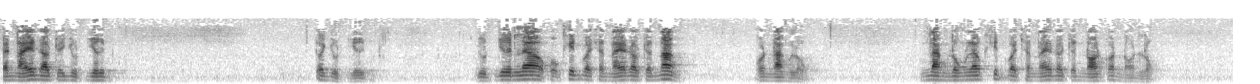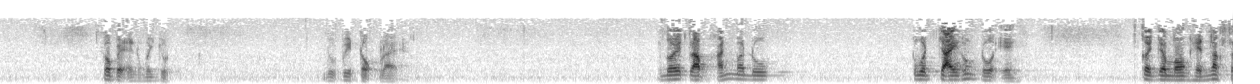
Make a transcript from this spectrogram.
ฉันไหนเราจะหยุดยืน ก็หยุดยืน หยุดยืนแล้วก็คิดว่าฉันไหนเราจะนั่งก็นั่งลง นั่งลงแล้วคิดว่าฉันไหนเราจะนอนก็นอนลง ก็เป็นอนุมหยุดหยุดวิตกเลยโดยกลับหันมาดูตัวใจของตัวเอง ก็จะมองเห็นลักษ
